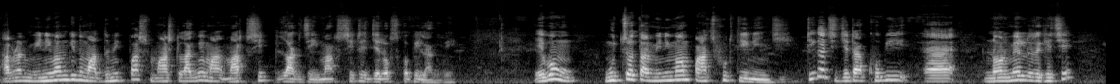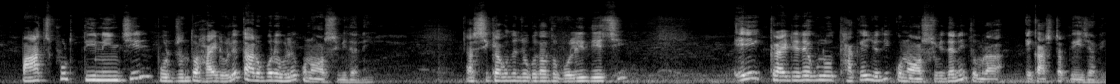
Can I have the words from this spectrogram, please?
আপনার মিনিমাম কিন্তু মাধ্যমিক পাস মাস্ট লাগবে মার্কশিট লাগছেই মার্কশিটের জেরক্স কপি লাগবে। এবং উচ্চতা মিনিমাম পাঁচ ফুট তিন ইঞ্চি, ঠিক আছে? যেটা খুবই নর্মাল রেখেছে। পাঁচ ফুট তিন ইঞ্চি পর্যন্ত হাইট হলে তার উপরে হলে কোনো অসুবিধা নেই। আর শিক্ষাগত যোগ্যতা তো বলেই দিয়েছি। এই ক্রাইটেরিয়াগুলো থাকে যদি কোনো অসুবিধা নেই, তোমরা এই কাজটা পেয়ে যাবে।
